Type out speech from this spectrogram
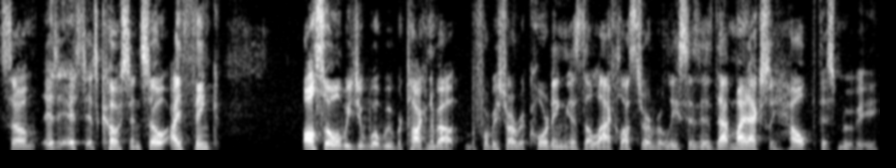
So it, it's it's coasting. So I think also what we what we were talking about before we started recording is the lackluster of releases. Is that might actually help this movie?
